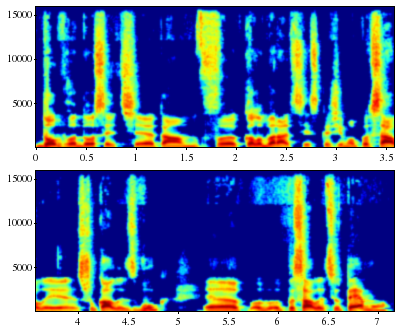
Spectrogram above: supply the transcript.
довго досить е, там в колаборації, скажімо, писали, шукали звук, писали цю тему.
